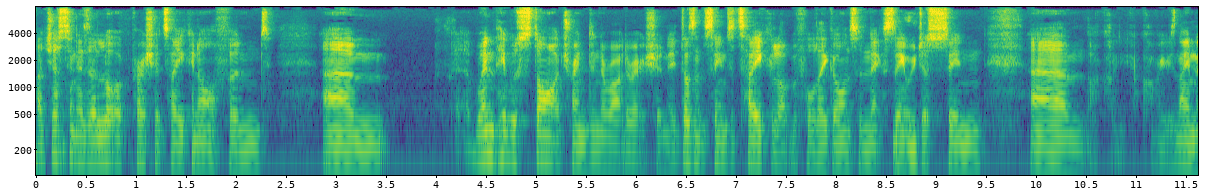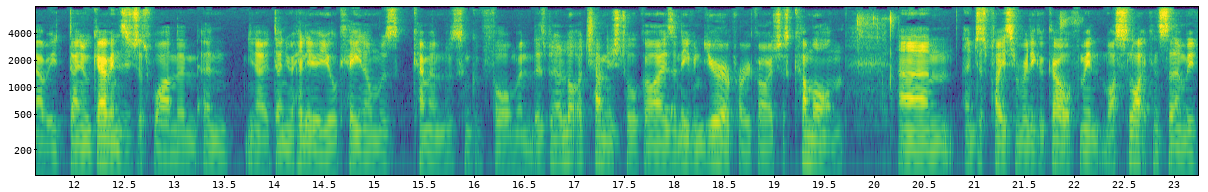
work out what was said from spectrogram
I just think there's a lot of pressure taken off, and um, when people start a trend in the right direction, it doesn't seem to take a lot before they go on to the next thing. We've just seen, um, I, can't, remember his name now, but Daniel Gavins is just one, and, and you know Daniel Hillier, you're keen on, was came in with some good form, and there's been a lot of Challenge Tour guys and even Europro guys just come on um, and just play some really good golf. I mean, my slight concern with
